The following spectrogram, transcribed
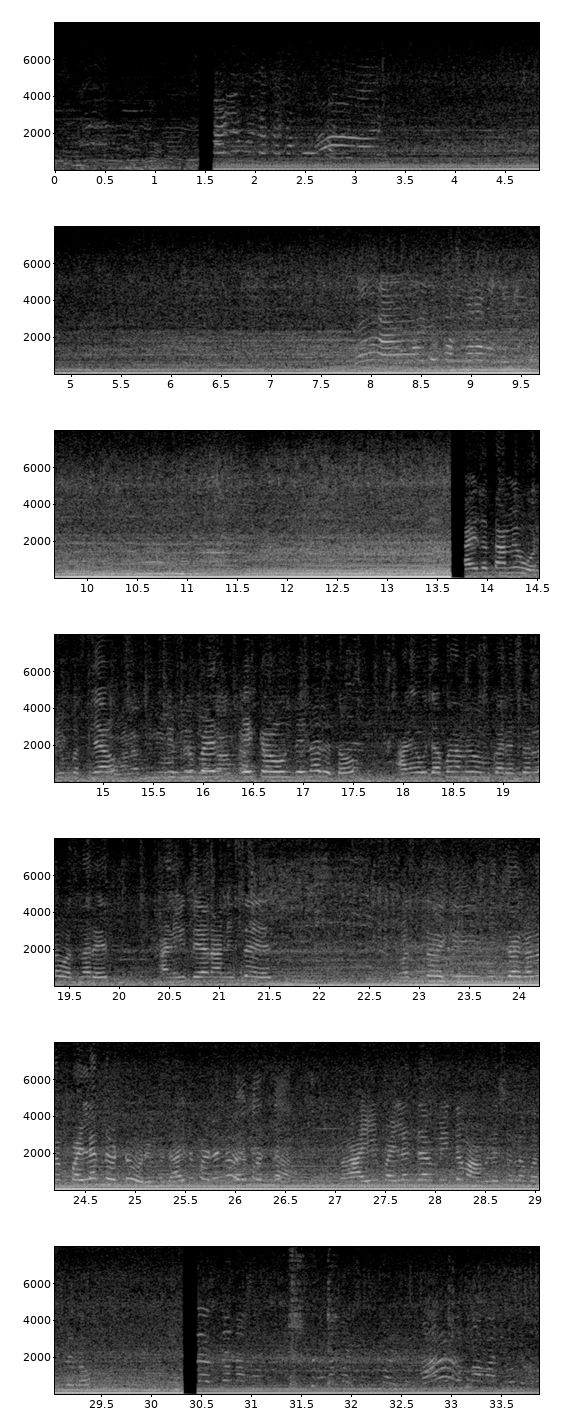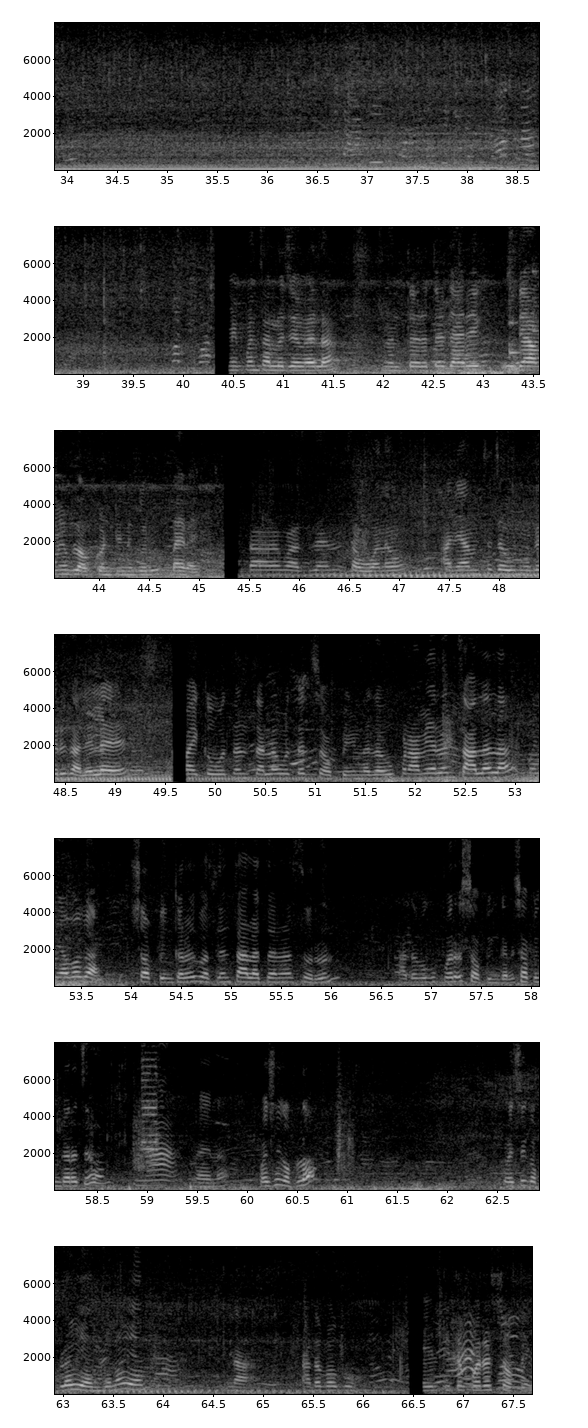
आम्ही होडीत बसले आहोत. तीस रुपये एक राऊंड देणार येतो आणि उद्या पण आम्ही ओंकारेश्वरला बसणार आहेत. आणि इथे नानीचं आहेत. मस्तपैकी एन्जॉय करणं पहिल्यांदा वाटतं होरीमध्ये आई तर पहिल्यांदा? होरी आई पहिल्यांदा मी इथं महाबळेश्वरला बसलेलो. मी पण चाललो जेवायला. नंतर तर डायरेक्ट उद्या आम्ही ब्लॉग कंटिन्यू करू. बाय बाय आता वाजल्या सव्वा नऊ आणि आमचं जेवण वगैरे झालेलं आहे. बायका होतं चाला होतात शॉपिंगला जाऊ. पण आम्ही आला चालायला. पण या बघा शॉपिंग करत बसल्या चालायचं ना सोडून आता बघू परत शॉपिंग करा. शॉपिंग करायचं नाही ना? पैसे कपलं? पैसे कपलं वियांचं ना वियान ना. आता बघू. तिथं परत शॉपिंग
